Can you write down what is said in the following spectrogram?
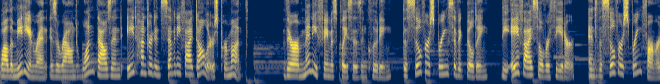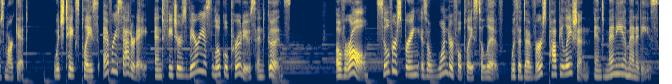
while the median rent is around $1,875 per month. There are many famous places including the Silver Spring Civic Building, the AFI Silver Theater, and the Silver Spring Farmers Market, which takes place every Saturday and features various local produce and goods. Overall, Silver Spring is a wonderful place to live, with a diverse population and many amenities.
